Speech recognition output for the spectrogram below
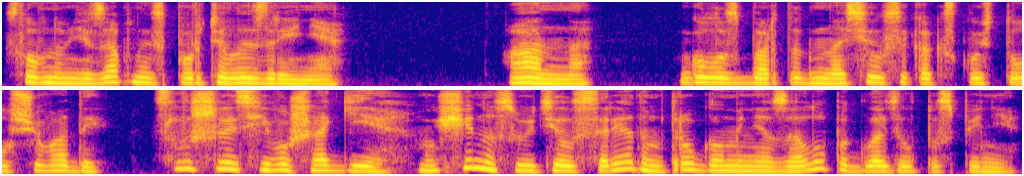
словно внезапно испортила зрение. «Анна!» — голос Барта доносился, как сквозь толщу воды. Слышались его шаги. Мужчина суетился рядом, трогал меня за лоб и гладил по спине.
